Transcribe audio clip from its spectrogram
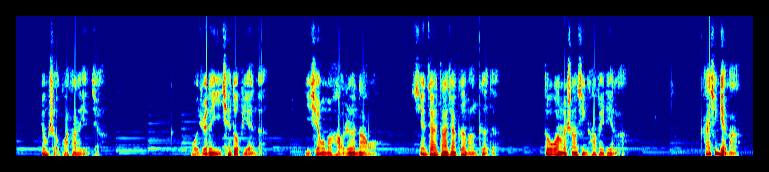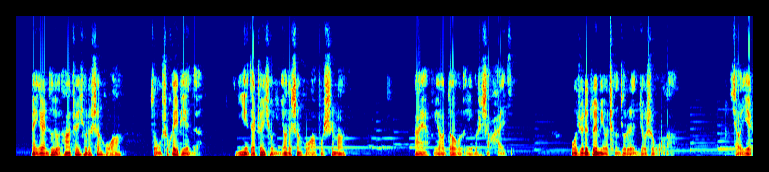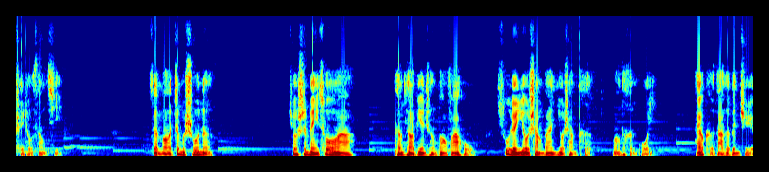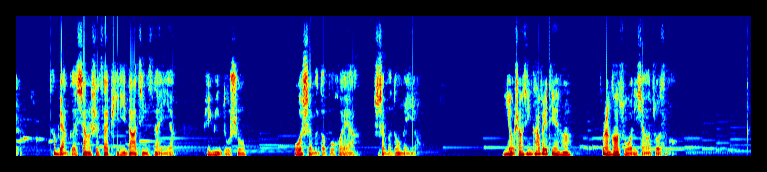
用手刮他的眼颊。我觉得一切都变了。以前我们好热闹哦。现在大家各忙各的，都忘了伤心咖啡店了。开心点嘛，每个人都有他追求的生活啊，总是会变的。你也在追求你要的生活啊，不是吗？哎呀，不要逗了，又不是小孩子。我觉得最没有成就的人就是我了。小叶垂头丧气。怎么这么说呢？就是没错啊。藤条变成暴发户，素媛又上班又上课，忙得很过瘾。还有可大哥跟巨儿，他们两个像是在霹雳大竞赛一样，拼命读书。我什么都不会啊，什么都没有。你有伤心咖啡店啊？不然告诉我你想要做什么。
